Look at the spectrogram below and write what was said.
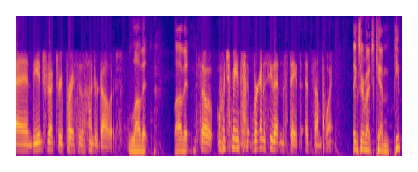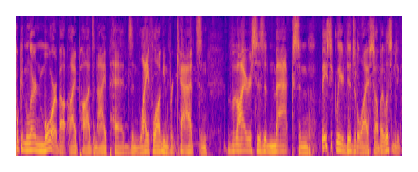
and the introductory price is hundred dollars. Love it, love it. So, which means we're going to see that in the states at some point. Thanks very much, Kim. People can learn more about iPods and iPads and life logging for cats and viruses and Macs and basically your digital lifestyle by listening to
